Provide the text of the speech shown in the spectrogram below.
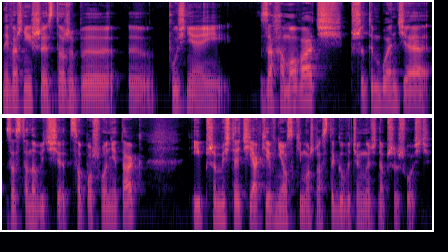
Najważniejsze jest to, żeby y, później zahamować przy tym błędzie, zastanowić się, co poszło nie tak i przemyśleć, jakie wnioski można z tego wyciągnąć na przyszłość.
